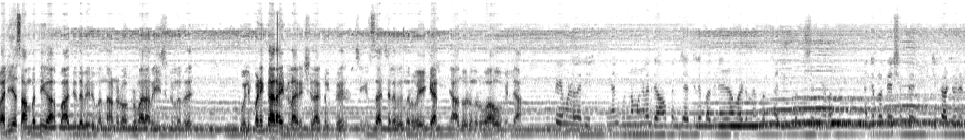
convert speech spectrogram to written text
വലിയ സാമ്പത്തിക ബാധ്യത വരുമെന്നാണ് ഡോക്ടർമാർ അറിയിച്ചിട്ടുള്ളത്. കൂലിപ്പണിക്കാരായിട്ടുള്ള രക്ഷിതാക്കൾക്ക് ചികിത്സാ ചെലവ് നിർവഹിക്കാൻ യാതൊരു നിർവാഹവുമില്ല. ഞാൻ കുന്നമംഗലം ഗ്രാമപഞ്ചായത്തിലെ പതിനേഴാം വാർഡ് മെമ്പർ അരീഫ് എന്റെ പ്രദേശത്തെ കുറ്റിക്കാട്ടൂരിൽ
